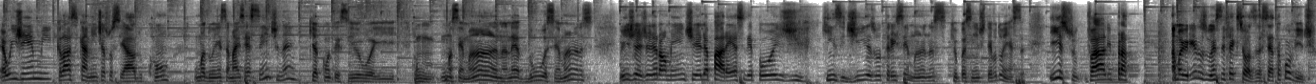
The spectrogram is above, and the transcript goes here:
É o IgM classicamente associado com uma doença mais recente, né, que aconteceu aí com uma semana, né, duas semanas. O IgG geralmente ele aparece depois de 15 dias ou 3 semanas que o paciente teve a doença. Isso vale para a maioria das doenças infecciosas, exceto a Covid.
